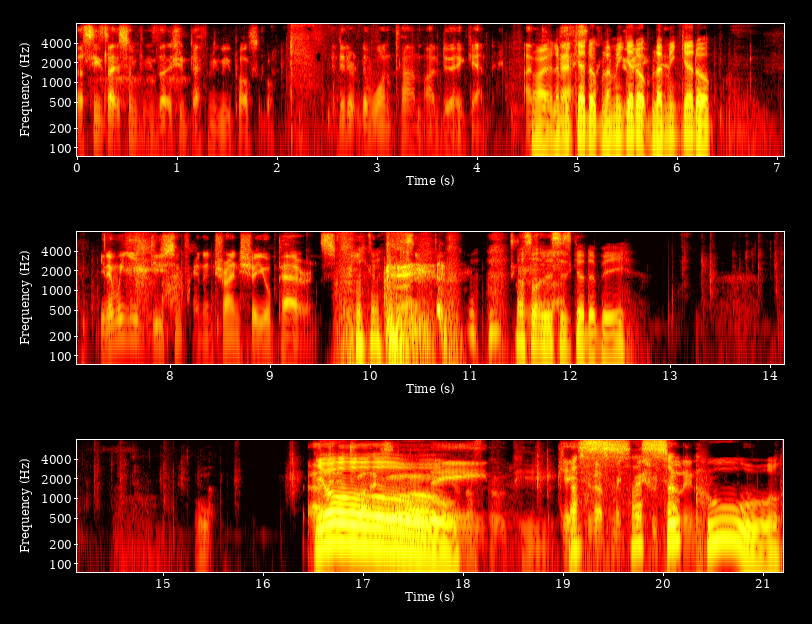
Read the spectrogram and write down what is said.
That seems like something that should definitely be possible. I did it the one time. I'll do it again. I'm Alright, let me get up. Let me get up. it Let me get up. You know when you do something and try and show your parents. you can do something? That's what this that. is gonna be. I did it Yo! That's Okay, that's so that's that's so talent. cool.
